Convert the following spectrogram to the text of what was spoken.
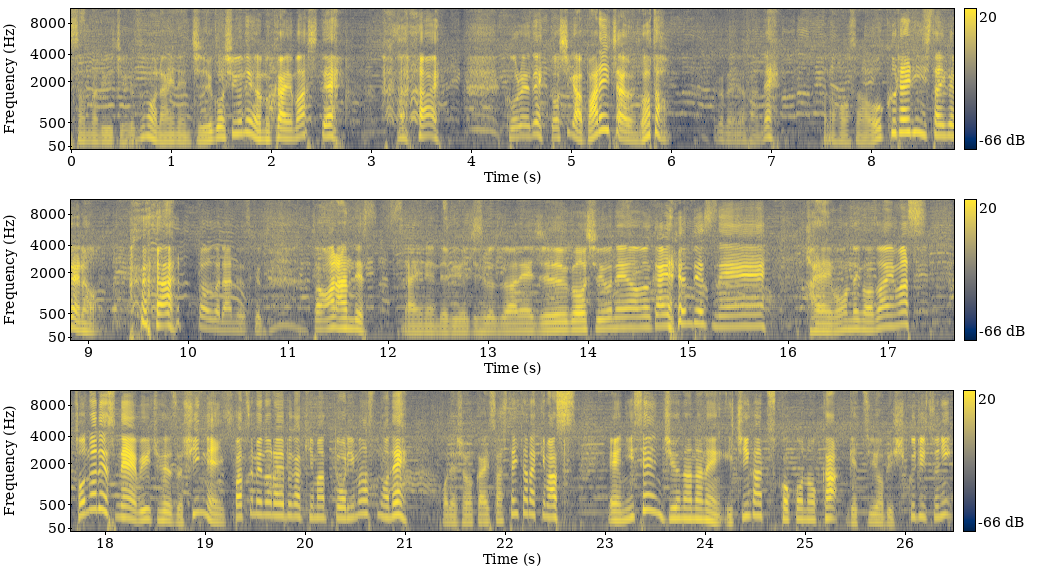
そんなビューチフルズも来年15周年を迎えましてはい。これで年がバレちゃうぞということで皆さんねこの放送はお蔵入りにしたいぐらいの。トークなんですけど。そうなんです。来年でビューチフルズはね15周年を迎えるんですね。早いもんでございます。そんなですねビューチフルズ新年一発目のライブが決まっておりますのでここで紹介させていただきます、えー2017年1月9日月曜日祝日に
